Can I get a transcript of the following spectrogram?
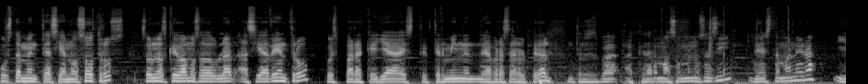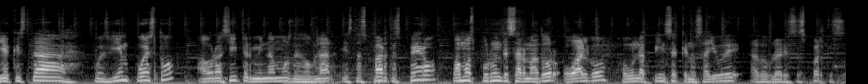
justamente hacia nosotros, son las que vamos a doblar hacia adentro, pues para que ya este, terminen de abrazar al pedal. Entonces va a quedar más o menos así, de esta manera. Y ya que está pues bien puesto, ahora sí terminamos de doblar estas partes. Pero vamos por un desarmador o algo, o una pinza que nos ayude a doblar esas partes.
